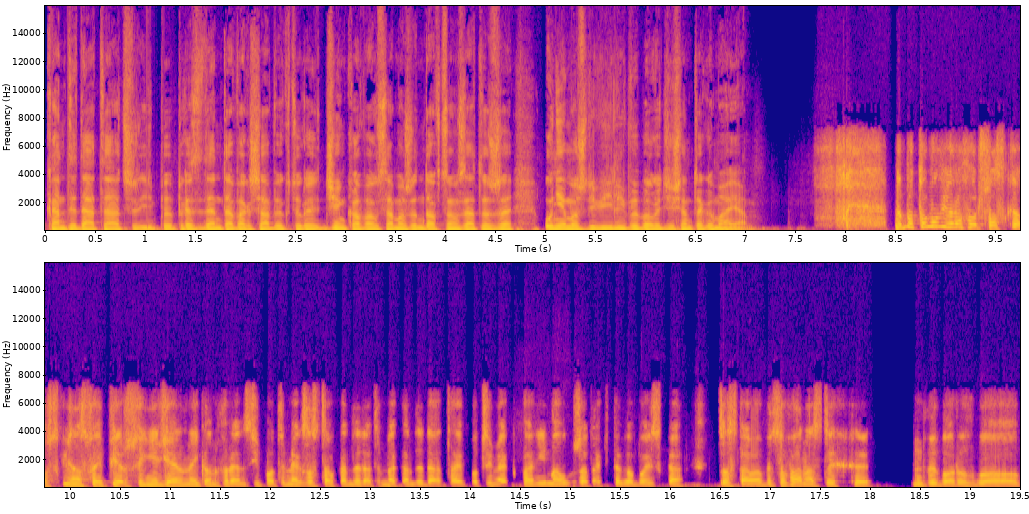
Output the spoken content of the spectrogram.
kandydata, czyli prezydenta Warszawy, który dziękował samorządowcom za to, że uniemożliwili wybory 10 maja. No bo to mówił Rafał Trzaskowski na swojej pierwszej niedzielnej konferencji, po tym jak został kandydatem na kandydata i po tym jak pani Małgorzata Kitego-Bońska została wycofana z tych wyborów, bo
